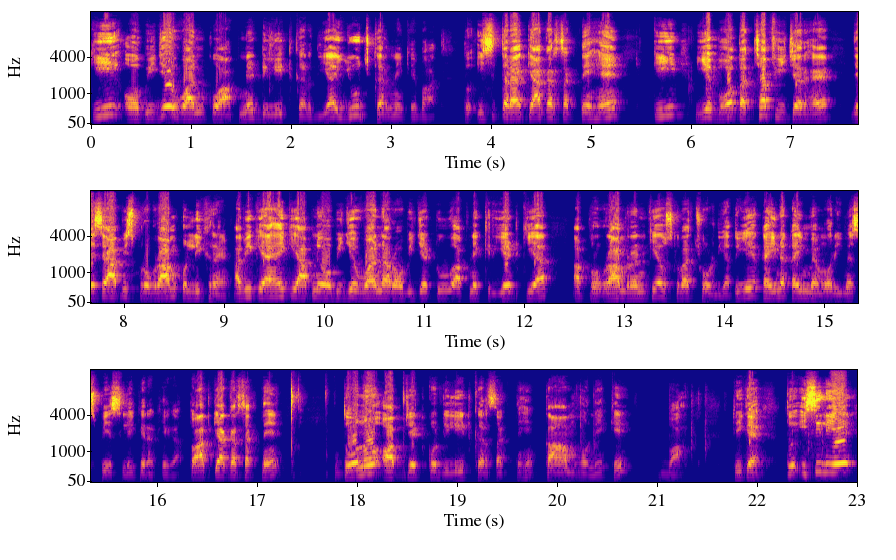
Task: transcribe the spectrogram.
कि ओबीजे वन को आपने डिलीट कर दिया यूज़ करने के बाद। तो इसी तरह क्या कर सकते हैं कि ये बहुत अच्छा फीचर है, जैसे आप इस प्रोग्राम को लिख रहे हैं। अभी क्या है कि आपने ओबीजे वन और ओबीजे टू आपने क्रिएट किया अब प्रोग्राम रन किया, उसके बाद छोड़ दिया। तो ये कहीं ना कहीं मेमोरी में स्पेस लेके रखेगा। तो आप क्या कर सकते हैं? दोनों ऑब्जेक्ट को डिलीट कर सकते हैं काम होने के बाद। ठीक है? तो इसीलिए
